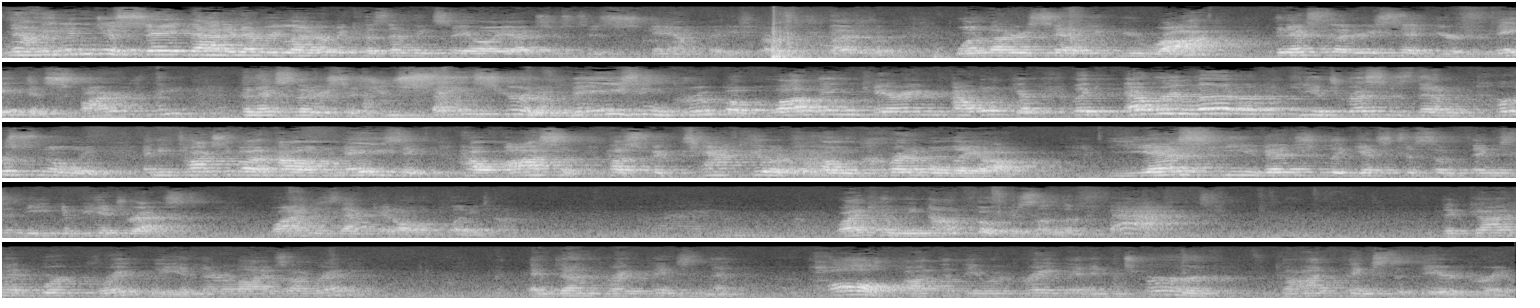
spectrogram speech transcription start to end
Now, he didn't just say that in every letter because then we'd say, oh, yeah, it's just his stamp that he starts his letters with. One letter he said, you rock. The next letter he said, your faith inspires me. The next letter he says, you saints, you're an amazing group of loving, caring fellowship. Like every letter, he addresses them personally. And he talks about how amazing, how awesome, how spectacular, how incredible they are. Yes, he eventually gets to some things that need to be addressed. Why does that get all the playtime? Why can we not focus on the fact that God had worked greatly in their lives already and done great things. And that Paul thought that they were great, and in turn, God thinks that they are great.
